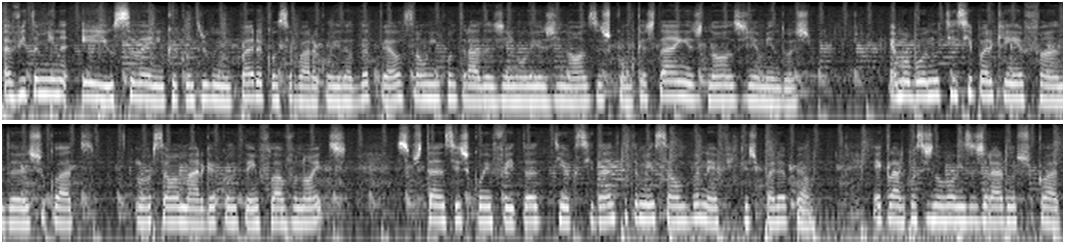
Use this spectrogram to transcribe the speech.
A vitamina E e o selênio que contribuem para conservar a qualidade da pele são encontradas em oleaginosas como castanhas, nozes e amêndoas. É uma boa notícia para quem é fã de chocolate. A versão amarga contém flavonoides, substâncias com efeito antioxidante que também são benéficas para a pele. É claro que vocês não vão exagerar no chocolate,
